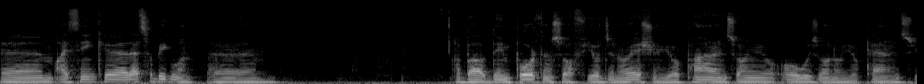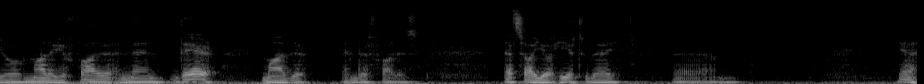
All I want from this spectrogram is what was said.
Um, I think uh, that's a big one. Um, about the importance of your generation your parents on you always honor your parents your mother your father and then their mother and their fathers that's how you're here today um, yeah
